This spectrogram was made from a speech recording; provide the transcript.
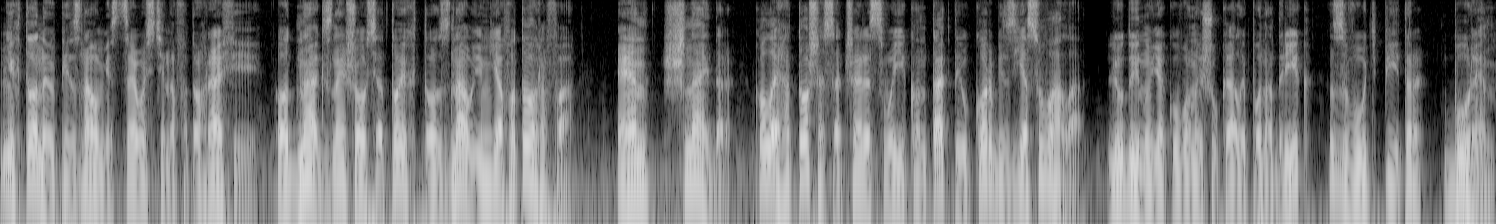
Ніхто не впізнав місцевості на фотографії. Однак знайшовся той, хто знав ім'я фотографа Ен Шнайдер. Колега Тошеса через свої контакти в Корбі з'ясувала людину, яку вони шукали понад рік, звуть Пітер Бурен.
